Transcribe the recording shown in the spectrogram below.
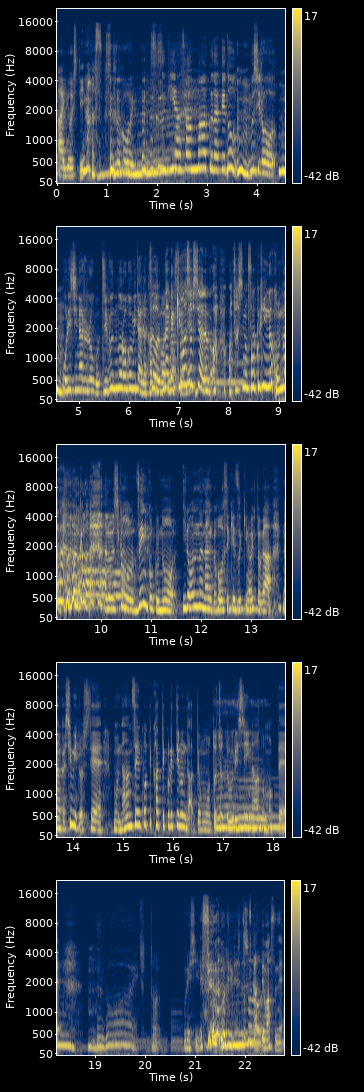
愛用しています。すごい。鈴木屋さんマークだけど、ん。むしろうん。オリジナルロゴ自分のロゴみたいな感じそうなんかもありますよね。気持ちとしてはなんかあ私の作品がこんな なんかあのしかも全国のいろんななんか宝石好きの人がなんか趣味としてもう何千個って買ってくれてるんだって思うとちょっと嬉しいなと思って、うん。すごい。ちょっと嬉しいです。なのでねちょっと使ってますね。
